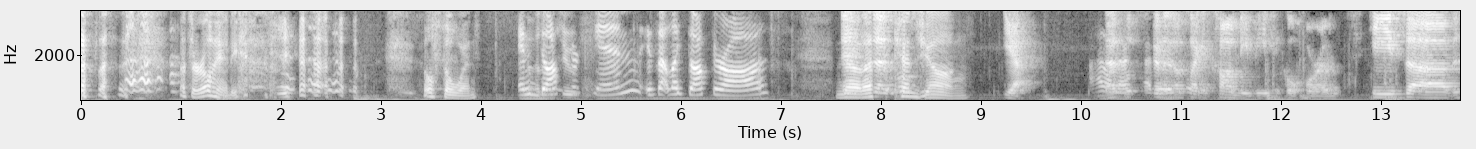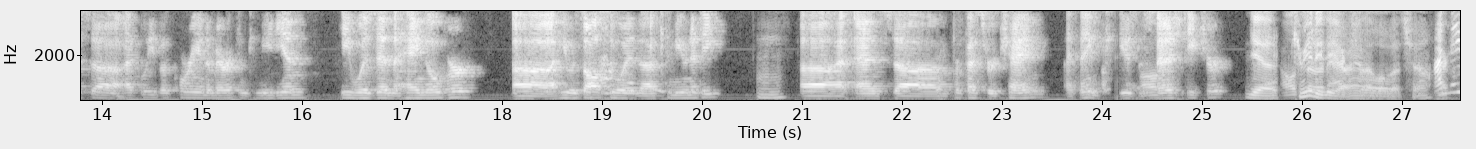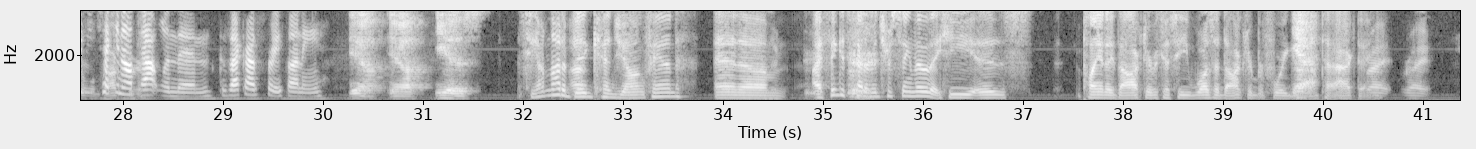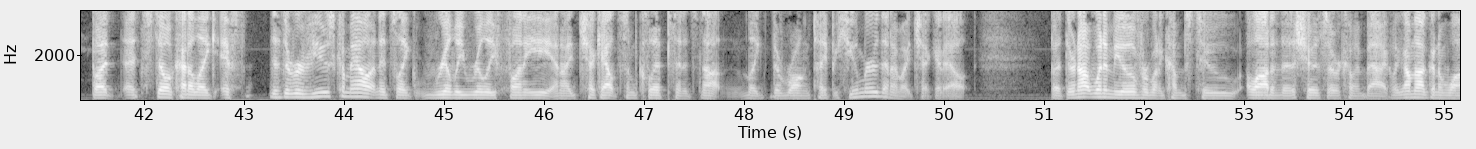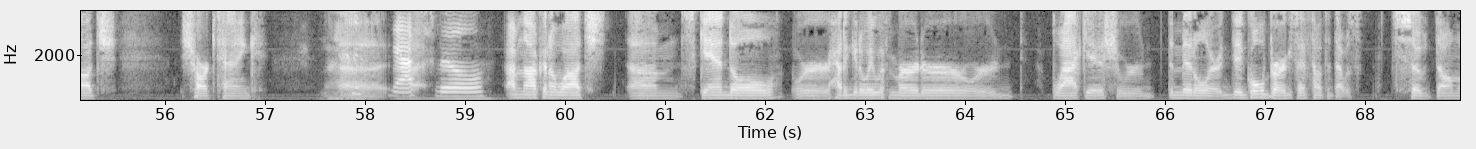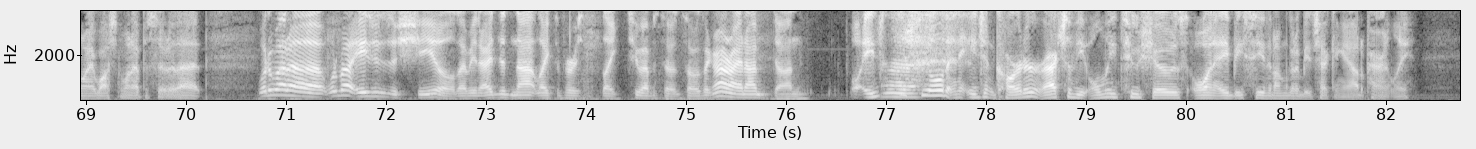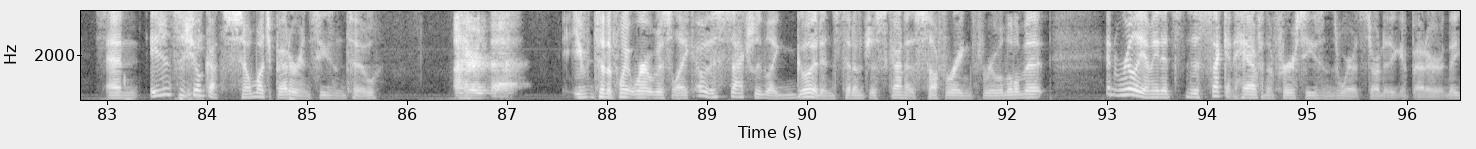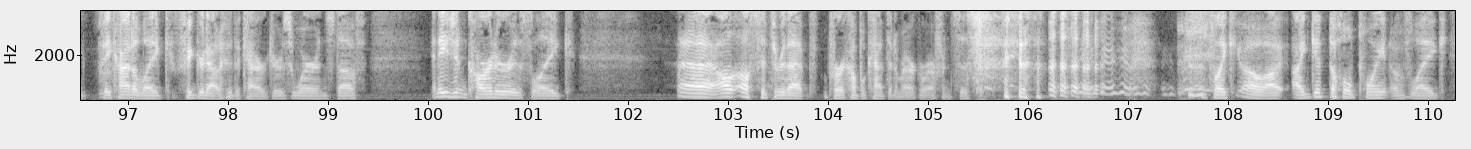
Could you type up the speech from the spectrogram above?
That's a real handy. Yeah. He'll still win. and Those Doctor two- Ken is that like Doctor Oz? No, It's, that's uh, Ken looks- Jeong. yeah. That know. looks if gonna is. looks like a comedy vehicle for him. He's uh, this uh, I believe a Korean American comedian. He was in The Hangover. Uh, he was also in uh, Community Mhm. uh, as um, Professor Chang. I think he was a Also- Spanish teacher. Yeah, Also Community. an I- I love that show. I may be actual checking out that one then because that guy's pretty funny. Yeah, yeah, he is. See, I'm not a Uh, big Ken Jeong fan, and um, I think it's kind of interesting though that he is playing a doctor because he was a doctor before he got Yeah. into acting. Right. Right. But it's still kind of like if, if the reviews come out and it's like really really funny, and I check out some clips and it's not like the wrong type of humor, then I might check it out. But they're not winning me over when it comes to a lot of the shows that are coming back. Like I'm not going to watch Shark Tank. Uh, Nashville. I'm not gonna watch um, Scandal or How to Get Away with Murder or Blackish or The Middle or The Goldbergs. I thought that that was so dumb when I watched one episode of that. What about uh? What about Agents of Shield? I mean, I did not like the first like two episodes, so I was like, all right, I'm done. Well, Agents of Shield and Agent Carter are actually the only two shows on ABC that I'm going to be checking out. Apparently, and Agents of Shield got so much better in season two, I heard that. even to the point where it was like, oh, this is actually like good instead of just kind of suffering through a little bit. And really, I mean, it's the second half of the first seasons where it started to get better. They they kind of like figured out who the characters were and stuff. And Agent Carter is like, uh, I'll I'll sit through that for a couple Captain America references, because it's like, oh, I I get the whole point of like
